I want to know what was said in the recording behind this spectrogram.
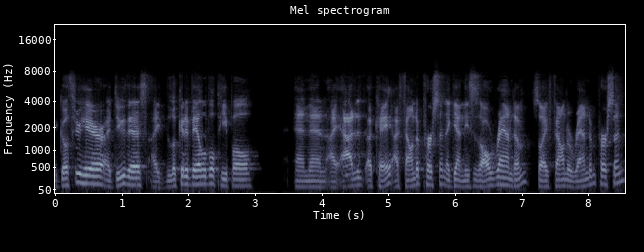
i go through here i do this i look at available people and then i added okay i found a person again this is all random so i found a random person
